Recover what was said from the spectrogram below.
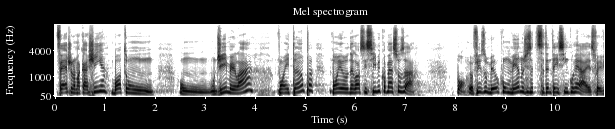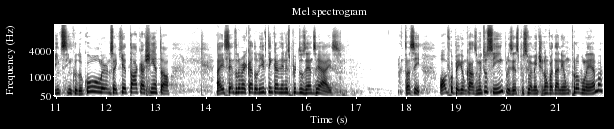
fecha numa caixinha, bota um, um, um dimmer lá, põe tampa, põe o negócio em cima e começa a usar. Bom, eu fiz o meu com menos de 75 reais. Foi 25 do cooler, não sei o que, tal, a caixinha e tal. Aí você entra no Mercado Livre tem isso por 200 reais. Então, assim, óbvio que eu peguei um caso muito simples, esse possivelmente não vai dar nenhum problema,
